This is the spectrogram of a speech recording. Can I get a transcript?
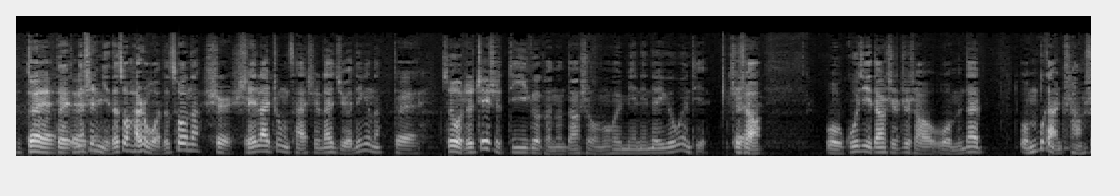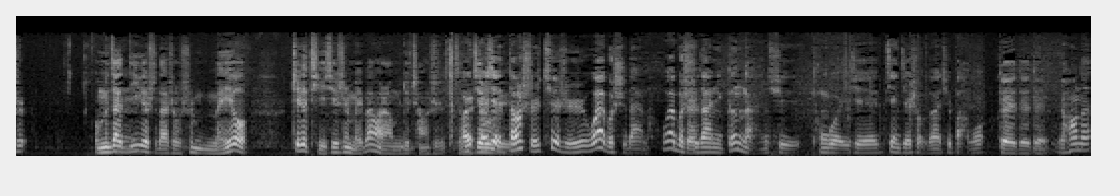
对对，那是你的错还是我的错呢？是谁来仲裁，谁来决定呢？对。所以我觉得这是第一个可能当时我们会面临的一个问题，至少我估计当时至少我们在我们不敢尝试，我们在第一个时代的时候是没有、这个体系是没办法让我们去尝试怎么而而且介入履约当时确实是外部时代嘛，外部对。时代你更难去通过一些间接手段去把握。对对对，然后呢，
